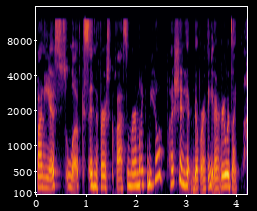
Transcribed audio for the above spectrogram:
funniest looks in the first class and where i'm like we don't push in hypnobirthing and everyone's like what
